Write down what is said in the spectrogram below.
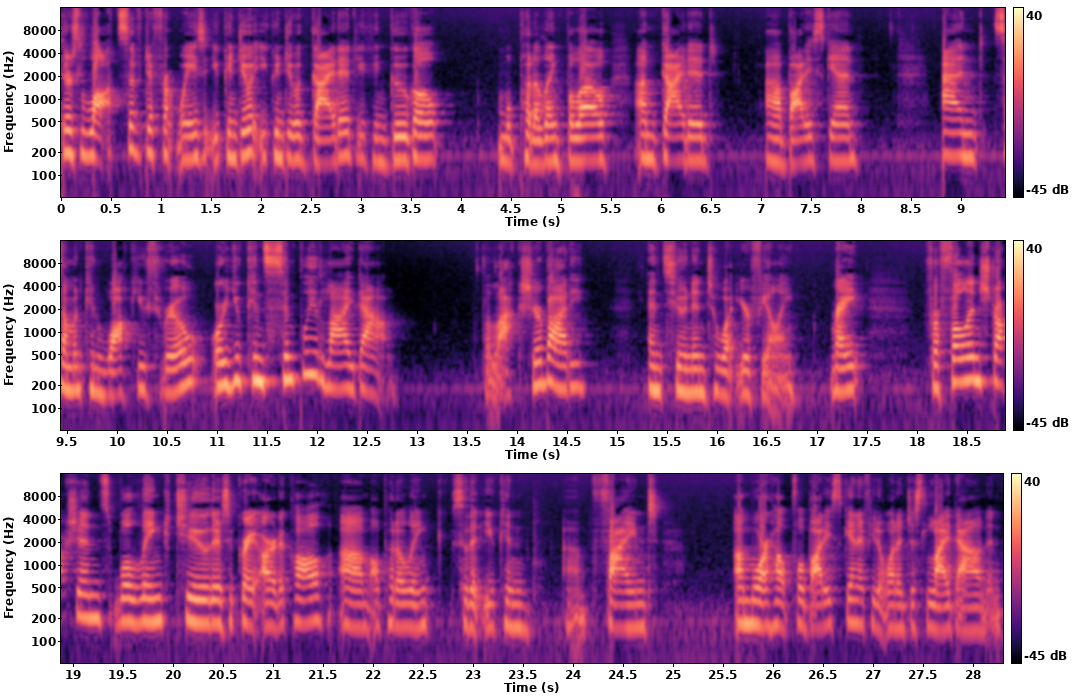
there's lots of different ways that you can do it. You can do a guided, you can Google we'll put a link below, um, guided uh, body scan, and someone can walk you through, or you can simply lie down, relax your body, and tune into what you're feeling, right? For full instructions, we'll link to, there's a great article. Um, I'll put a link so that you can um, find a more helpful body scan if you don't want to just lie down and,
